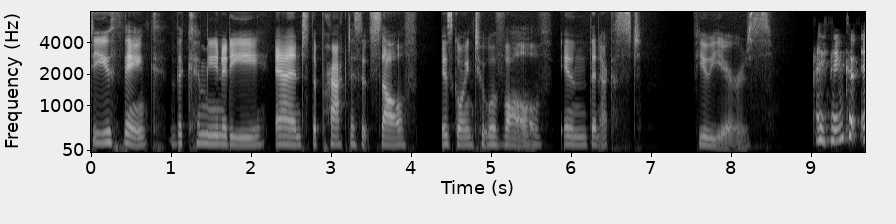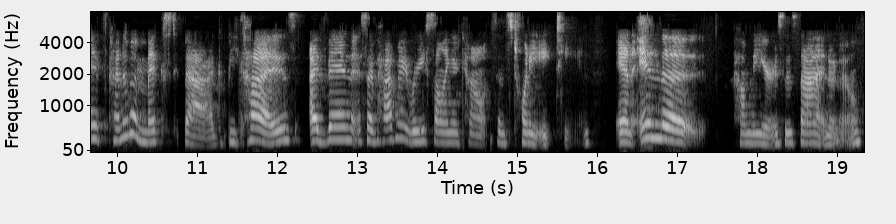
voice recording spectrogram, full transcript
do you think the community and the practice itself is going to evolve in the next few years? I think it's kind of a mixed bag because I've been, so I've had my reselling account since 2018. And in the, how many years is that? I don't know,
